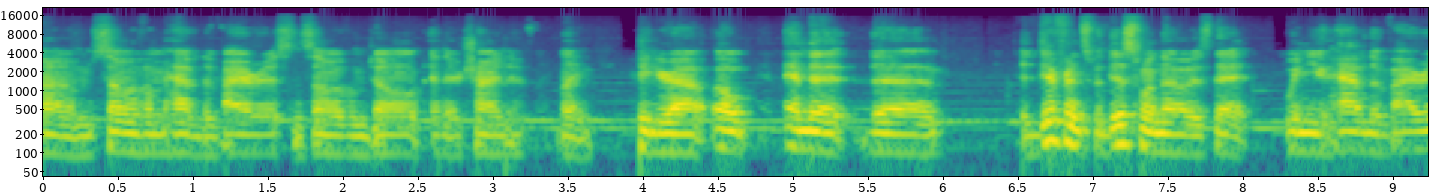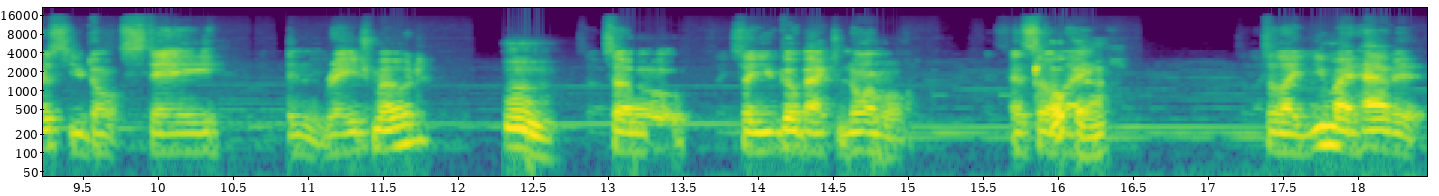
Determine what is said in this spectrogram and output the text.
um some of them have the virus and some of them don't and they're trying to like figure out oh and the the the difference with this one though is that when you have the virus, you don't stay in rage mode. Mm. So so you go back to normal. And so Okay. like so like you might have it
